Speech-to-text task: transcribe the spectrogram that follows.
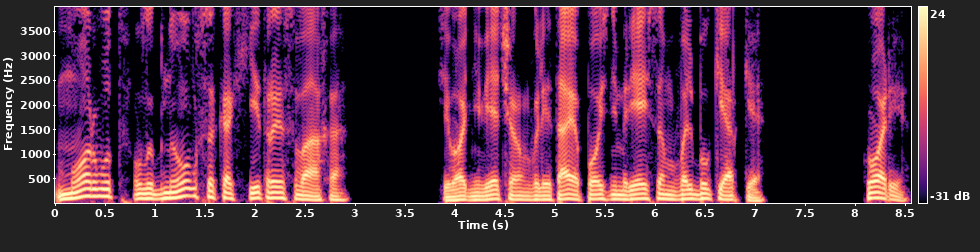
Морвуд улыбнулся, как хитрая сваха. Сегодня вечером вылетаю поздним рейсом в Альбукерке. Кори,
